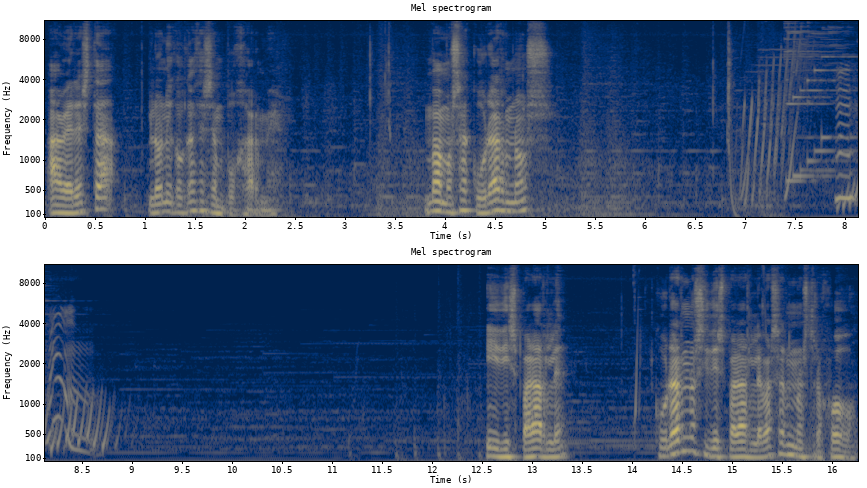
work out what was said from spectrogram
A ver, esta lo único que hace es empujarme. Vamos a curarnos. Y dispararle. Curarnos y dispararle. Va a ser nuestro juego.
